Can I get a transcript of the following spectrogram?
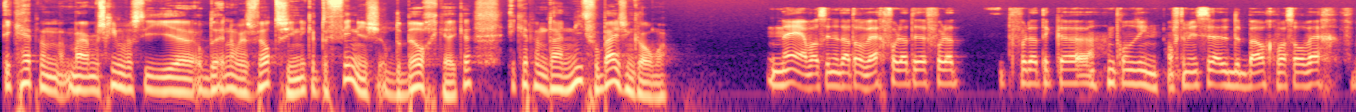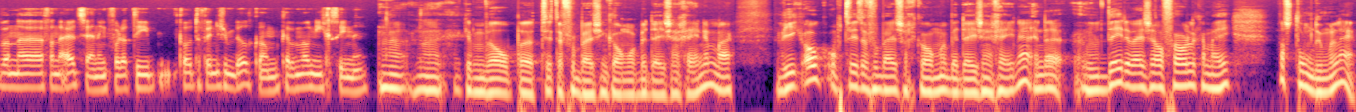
Ik heb hem, maar misschien was die uh, op de NOS wel te zien. Ik heb de finish op de Belg gekeken. Ik heb hem daar niet voorbij zien komen. Nee, hij was inderdaad al weg voordat, uh, voordat voordat ik uh, hem kon zien. Of tenminste, de Belg was al weg van, uh, van de uitzending voordat die fotofinish in beeld kwam. Ik heb hem ook niet gezien. Nee. Ik heb hem wel op uh, Twitter voorbij zien komen bij deze en gene. Maar wie ik ook op Twitter voorbij zag komen bij deze en gene, en daar deden wij zelf vrolijk aan mee, was Tom Dumoulin.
